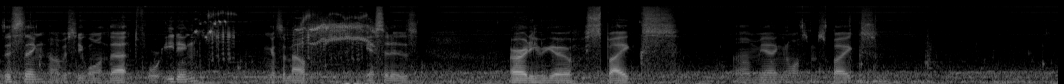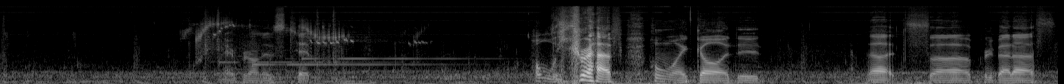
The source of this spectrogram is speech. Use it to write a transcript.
This thing, obviously want that for eating. I think a mouth. Yes, it is. Alrighty, here we go. Spikes. Um, yeah, I'm gonna want some spikes. There, put on his tip. Holy crap! Oh my god, dude. That's uh, pretty badass.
